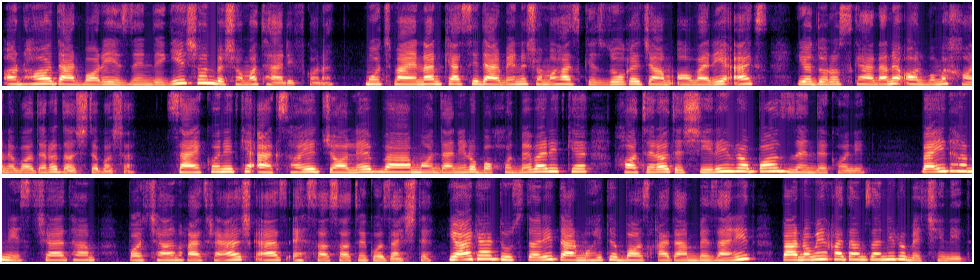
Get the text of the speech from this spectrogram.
آنها درباره زندگیشان به شما تعریف کنند. مطمئنا کسی در بین شما هست که ذوق جمع آوری عکس یا درست کردن آلبوم خانواده را داشته باشد. سعی کنید که عکس های جالب و ماندنی را با خود ببرید که خاطرات شیرین را باز زنده کنید. بعید هم نیست شاید هم با چند قطره اشک از احساسات گذشته. یا اگر دوست دارید در محیط باز قدم بزنید برنامه قدم زنی رو بچینید.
